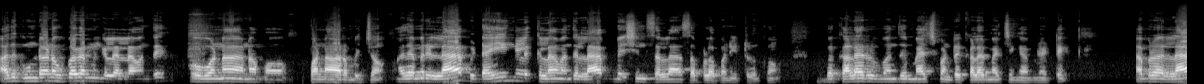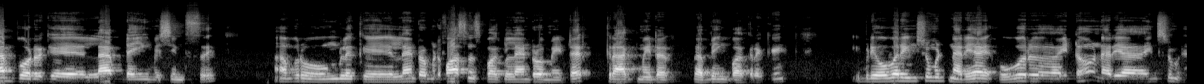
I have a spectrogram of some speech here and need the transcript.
அதுக்கு உண்டான உபகரணங்கள் எல்லாம் வந்து ஒவ்வொன்றா நம்ம பண்ண ஆரம்பித்தோம் அதே மாதிரி லேப் டையிங்களுக்கெல்லாம் வந்து லேப் மெஷின்ஸ் எல்லாம் சப்ளை பண்ணிட்டு இருக்கோம் இப்போ கலர் வந்து மேட்ச் பண்ணுற கலர் மேட்சிங் அப்படின்ட்டு அப்புறம் லேப் போடுறதுக்கு லேப் டையிங் மிஷின்ஸு அப்புறம் உங்களுக்கு லேண்ட்ரோமீட்டர் ஃபாஸ்ட்னஸ் பார்க்க லேண்ட்ரோமீட்டர் கிராக் மீட்டர் ரப்பிங் பார்க்குறக்கு இப்படி ஒவ்வொரு இன்ஸ்ட்ருமெண்ட் நிறையா ஒவ்வொரு ஐட்டம் நிறையா இன்ஸ்ட்ருமெண்ட்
